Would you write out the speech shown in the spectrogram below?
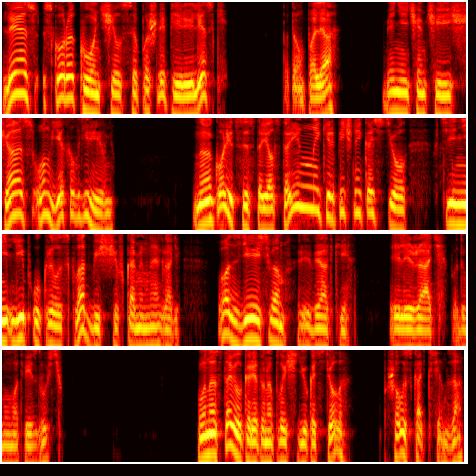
Лес скоро кончился, пошли перелески, потом поля, Менее чем через час он въехал в деревню. На околице стоял старинный кирпичный костел, в тени лип укрылось кладбище в каменной ограде. — Вот здесь вам, ребятки, и лежать, — подумал Матвей с грустью. Он оставил карету на площади у костела, пошел искать ксенза.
